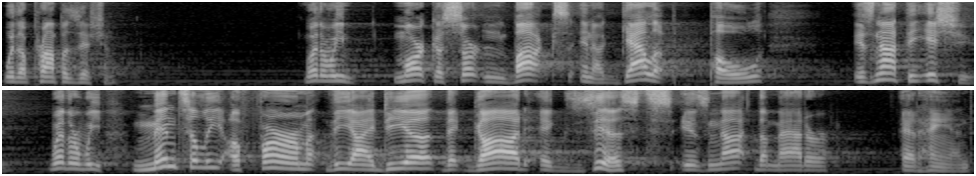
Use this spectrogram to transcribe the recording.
with a proposition. Whether we mark a certain box in a Gallup poll is not the issue whether we mentally affirm the idea that God exists is not the matter at hand.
